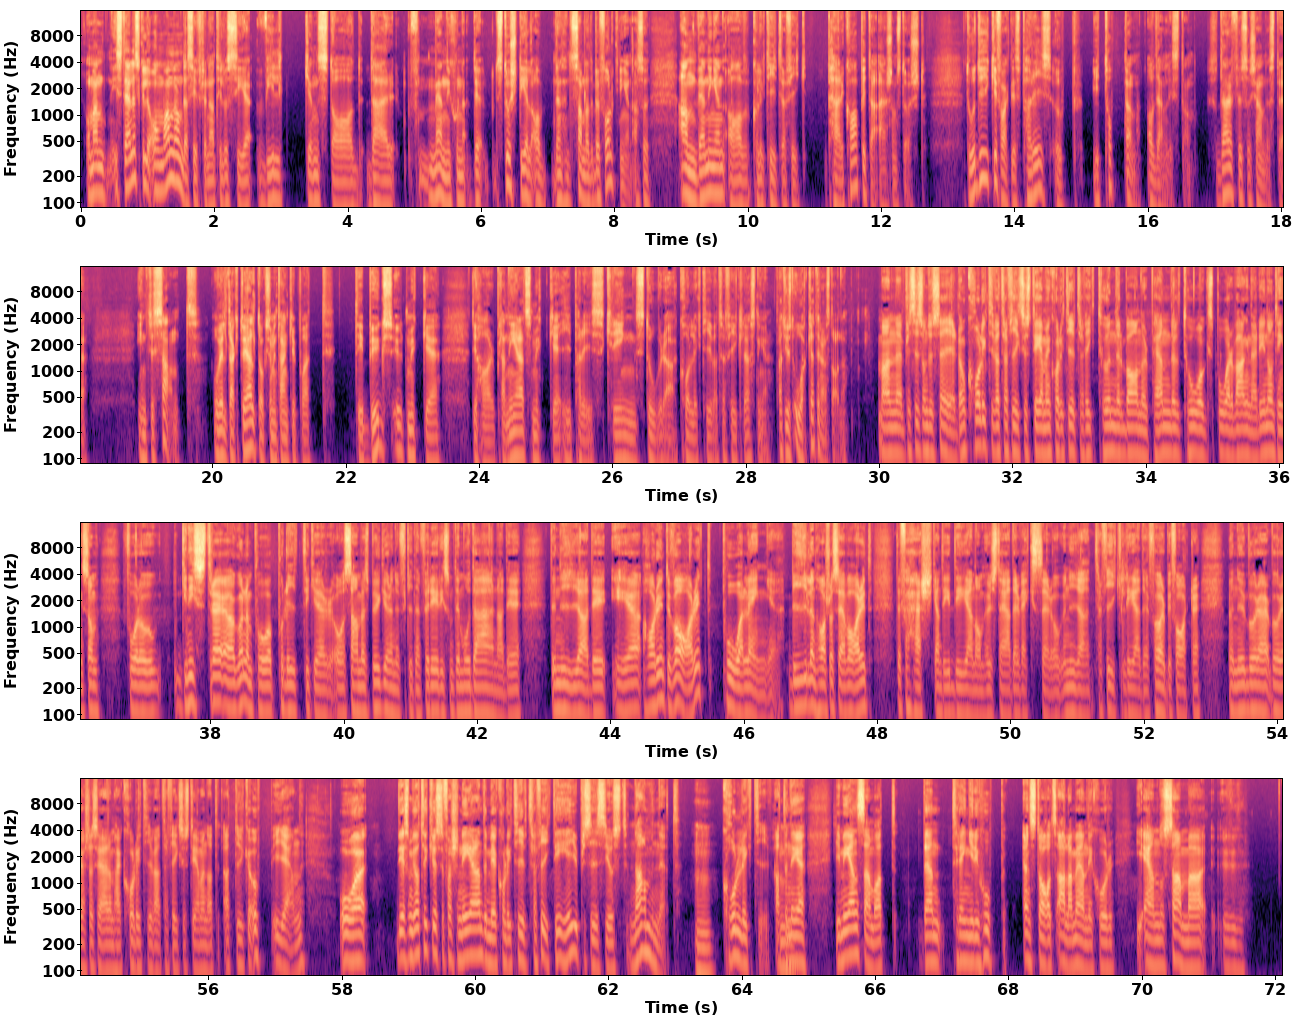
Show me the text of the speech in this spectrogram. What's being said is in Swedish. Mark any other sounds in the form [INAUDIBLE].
om man istället skulle omvandla de där siffrorna till att se vilken stad där människorna, det, störst del av den samlade befolkningen, alltså användningen av kollektivtrafik per capita är som störst. Då dyker faktiskt Paris upp i toppen av den listan. Så därför så kändes det intressant och väldigt aktuellt också med tanke på att det byggs ut mycket. Det har planerats mycket i Paris kring stora kollektiva trafiklösningar. Att just åka till den här staden. Man, eh, precis som du säger, de kollektiva trafiksystemen, kollektivtrafik, tunnelbanor, pendeltåg, spårvagnar. Det är någonting som får att gnistra i ögonen på politiker och samhällsbyggare nu för tiden. För det är liksom det moderna, det, det nya. Det är, har det inte varit på länge. Bilen har så att säga varit det förhärskande idén om hur städer växer och nya trafikleder, förbifarter. Men nu börjar, börjar så att säga de här kollektiva trafiksystemen att, att dyka upp igen. Och det som jag tycker är så fascinerande med kollektivtrafik, det är ju precis just namnet. Mm. Kollektiv. Att den är gemensam och att den tränger ihop en stads alla människor i en och samma uh,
